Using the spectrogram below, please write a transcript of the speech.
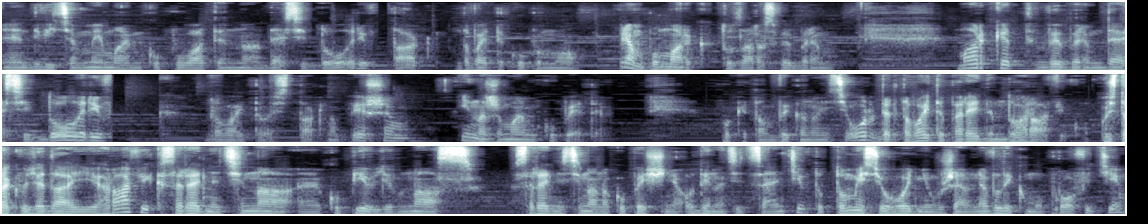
Е, Дивіться, ми маємо купувати на 10 доларів. Так, давайте купимо прямо по маркету. Зараз виберемо маркет, виберемо 10 доларів. Давайте ось так напишемо і нажимаємо купити. Поки там виконується ордер, давайте перейдемо до графіку. Ось так виглядає її графік. Середня ціна е, купівлі в нас середня ціна накопичення 11 центів. Тобто ми сьогодні вже в невеликому профіті.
